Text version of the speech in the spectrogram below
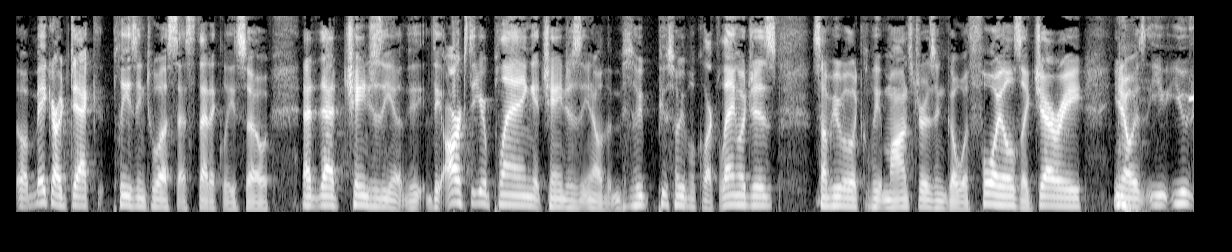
know, make our deck pleasing to us aesthetically. So that that changes. You know, the the art that you're playing. It changes. You know, the, some people collect languages. Some people are complete monsters and go with foils, like Jerry. You know, is you, you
